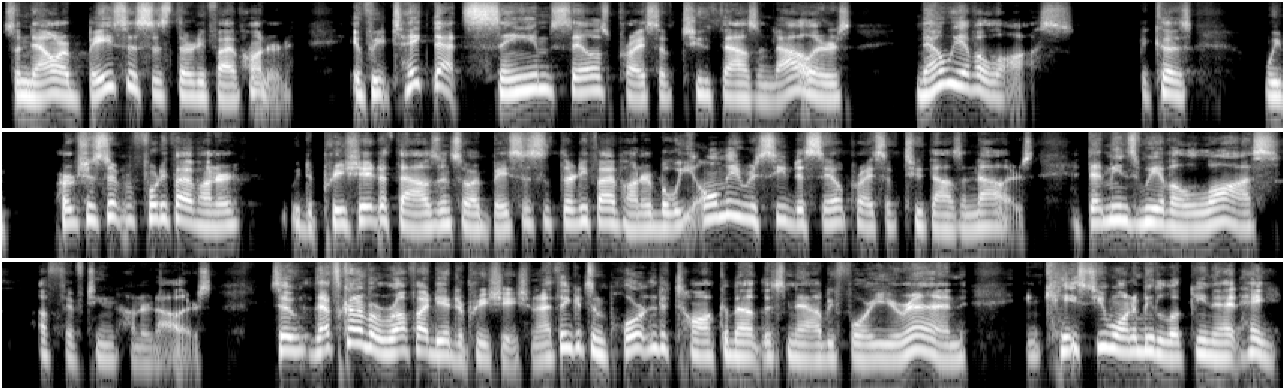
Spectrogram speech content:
So now our basis is 3,500. If we take that same sales price of $2,000, now we have a loss because we purchased it for 4,500, we depreciated a thousand, so our basis is thirty five hundred, but we only received a sale price of two thousand dollars. That means we have a loss of fifteen hundred dollars. So that's kind of a rough idea of depreciation. I think it's important to talk about this now before year end, in case you want to be looking at, hey,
